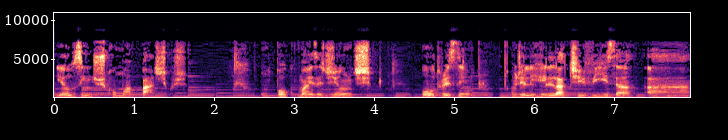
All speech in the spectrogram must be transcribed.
e aos índios como apáticos. Um pouco mais adiante, outro exemplo, onde ele relativiza a,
